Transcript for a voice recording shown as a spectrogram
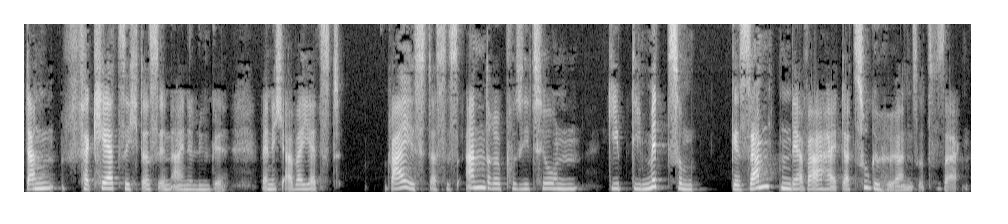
dann verkehrt sich das in eine Lüge. Wenn ich aber jetzt weiß, dass es andere Positionen gibt, die mit zum Gesamten der Wahrheit dazugehören, sozusagen,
